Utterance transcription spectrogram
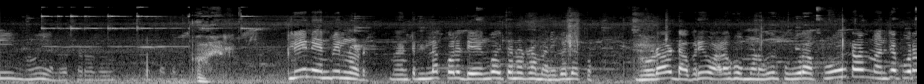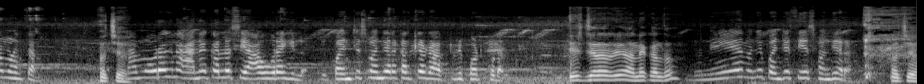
ಈಗ ಹ್ಞೂ ಏನೋ ಸರ್ ಅದು ಕ್ಲೀನ್ ಏನು ಬಿಲ್ ನೋಡ್ರಿ? ಮೆಂಟನ್ ಇಲ್ಲ ಕೊಲೆ ಡೆಂಗು ಐತೆ ನೋಡ್ರಿ ನಮ್ಮ ಮನೆ ಬೆಲೆ ನೋಡೋ ಡಬ್ರಿ ಒಳಗೆ ಹೋಗಿ ಮುಣಗುದು ಪೂರ ಪೂಟ ಒಂದು ಮನುಷ್ಯ ಪೂರ ಮುಣಗ್ತಾನ. ನಮ್ಮ ಊರಾಗ ನಾ ಆನೆಕಲ್ಲಸ್ ಯಾವ ಊರಾಗ ಇಲ್ಲ. ಪಂಚಸ್ ಮಂದಿರ ಕಲ್ಕೆ ಡಾಕ್ಟರ್ ರಿಪೋರ್ಟ್ ಕೊಡಲ್ಲ. ಎಷ್ಟು ಜನ ರೀ ಆನೆಕಲ್ದು ದುನಿಯಾ ಮಂದಿ ಮಂದಿರ ಅಚ್ಚಾ.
